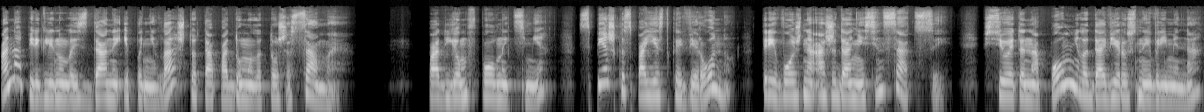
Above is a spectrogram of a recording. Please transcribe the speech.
Она переглянулась с Даной и поняла, что та подумала то же самое. Подъем в полной тьме, спешка с поездкой в Верону, тревожное ожидание сенсации. Все это напомнило довирусные времена,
